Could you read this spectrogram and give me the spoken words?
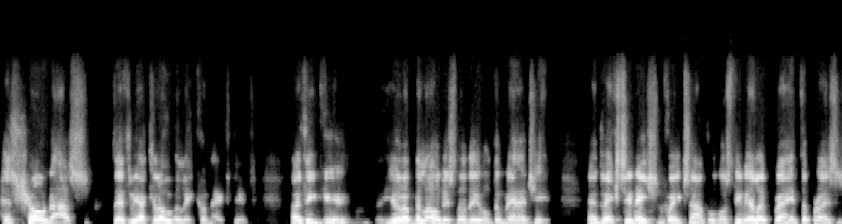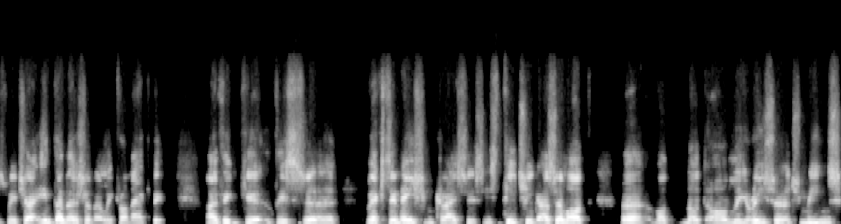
has shown us that we are globally connected. I think uh, Europe alone is not able to manage it. And vaccination, for example, was developed by enterprises which are internationally connected. I think uh, this uh, vaccination crisis is teaching us a lot uh, what not only research means,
